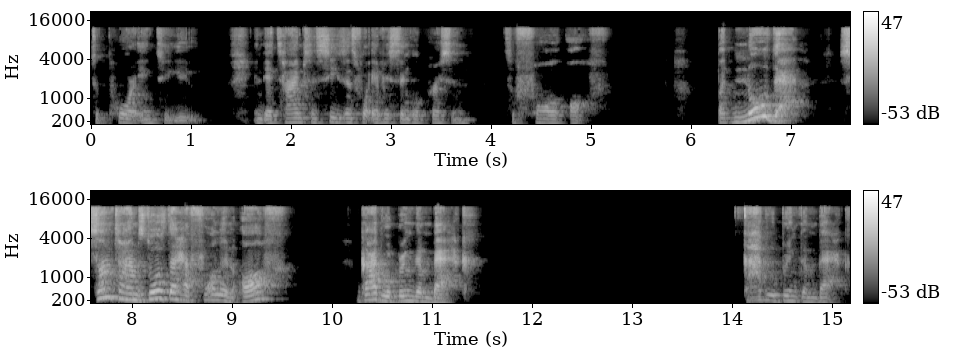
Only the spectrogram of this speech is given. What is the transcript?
to pour into you. And there are times and seasons for every single person to fall off. But know that sometimes those that have fallen off, God will bring them back. God will bring them back.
